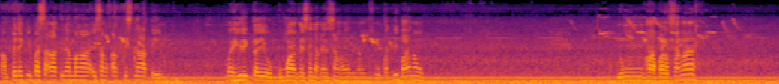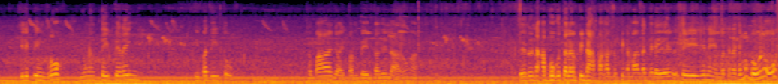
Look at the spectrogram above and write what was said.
Ang pinag-iba sa atin ng mga isang artist natin, mahilig tayo bumagay sa laki ng ng sukat, di ba no? Yung haba ng sanga, Philippine grow, yung tapering, iba dito. Sa bagay, pambenta nila, ano nga. Pero nakabugo talagang pinapakag pinamaganda nila. Ito yun eh, matinaga. Mabulo oh.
